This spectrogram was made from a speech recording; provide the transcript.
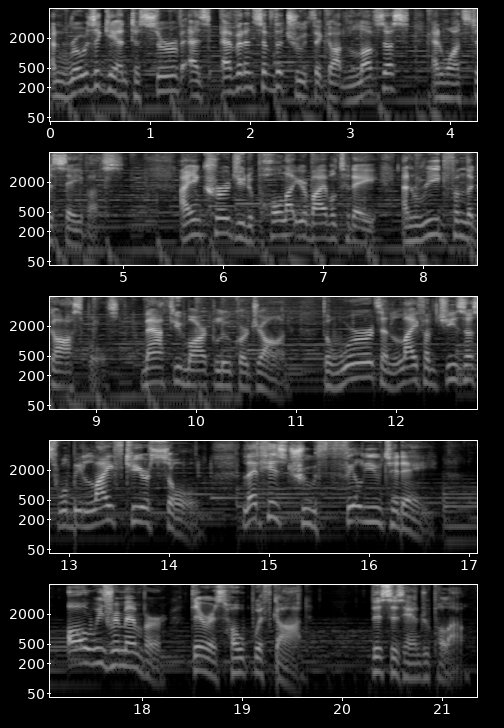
and rose again to serve as evidence of the truth that God loves us and wants to save us. I encourage you to pull out your Bible today and read from the Gospels Matthew, Mark, Luke, or John. The words and life of Jesus will be life to your soul. Let His truth fill you today. Always remember there is hope with God. This is Andrew Palau.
